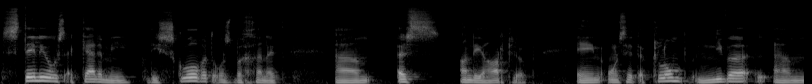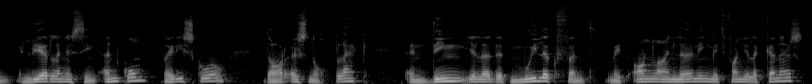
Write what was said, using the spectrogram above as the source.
Stelios Academy, die skool wat ons begin het, um is aan die hardloop en ons het 'n klomp nuwe ehm um, leerdlinge sien inkom by die skool. Daar is nog plek. Indien julle dit moeilik vind met online learning met van julle kinders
